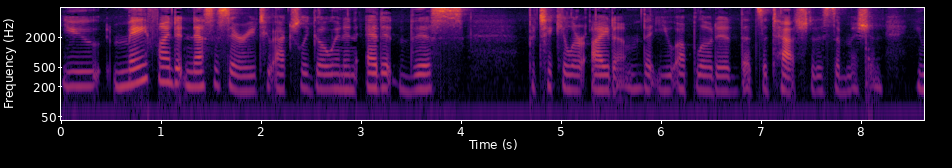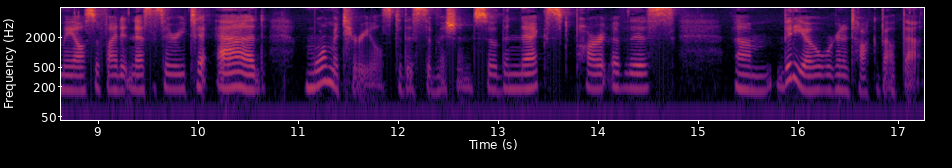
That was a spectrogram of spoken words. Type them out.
You may find it necessary to actually go in and edit this particular item that you uploaded that's attached to the submission. You may also find it necessary to add more materials to this submission. So the next part of this um, video, we're going to talk about that.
